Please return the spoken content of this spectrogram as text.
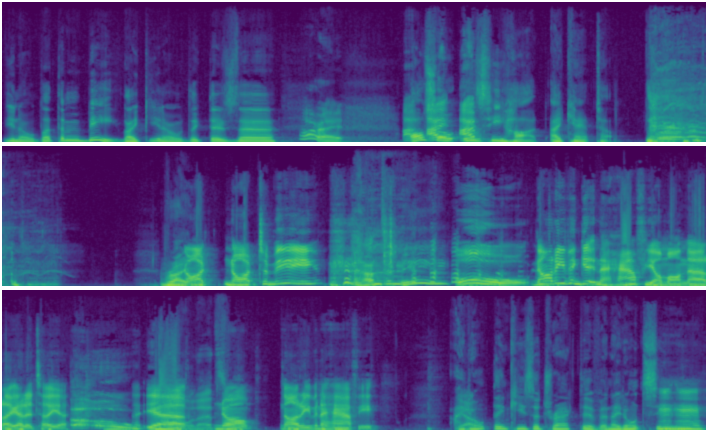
you know let them be like you know like there's uh all right. I- also, I- I'm- is he hot? I can't tell. right. Not not to me. Not to me. Oh, not even getting a half yum on that. I got to tell you. Oh, Yeah. oh, that's- no, not even a halfy. I Yeah. don't think he's attractive, and I don't see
